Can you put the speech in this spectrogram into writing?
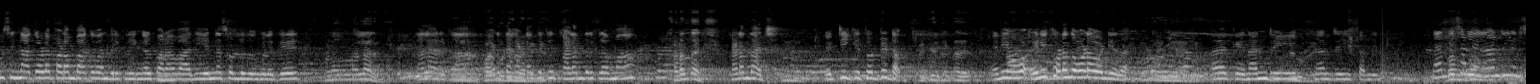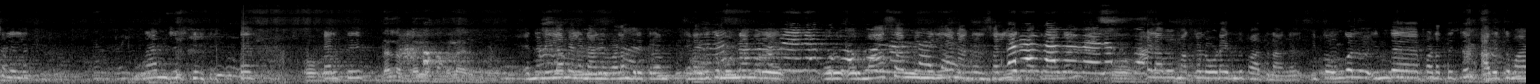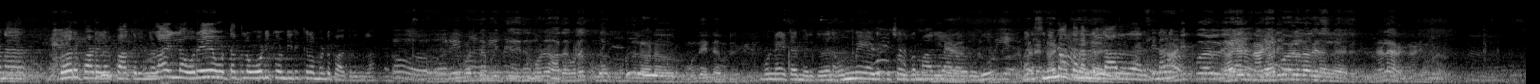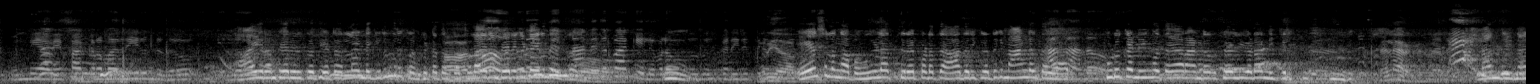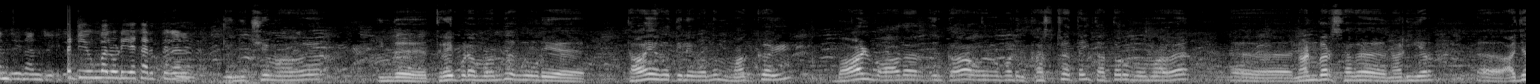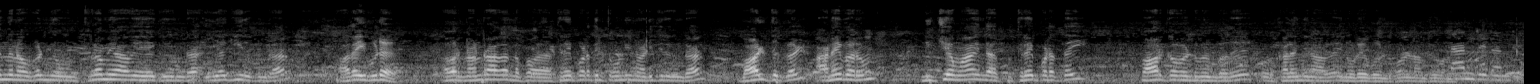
சின்னாத்தோட படம் பார்க்க வந்திருக்கிறீங்க பரவாதி. என்ன சொல்லுது உங்களுக்கு? நல்லா இருக்கு. நல்லா இருக்கா? அடுத்த கட்டத்துக்கு கடந்திருக்கிறோமா கடந்தாச்சு. கடந்தாச்சு. வெற்றிக்கு தொட்டுட்டோம். இனி இனி தொடர்ந்து ஓட வேண்டியதா. ஓகே நன்றி. நன்றி. சந்தீப். நன்றி சொல்லு நன்றி. சொல்லல நன்றி. கருத்து? என்ன நிலைமையில நாங்கள் வளர்ந்துருக்கிறோம்? ஏன்னா இதுக்கு முன்னே ஒரு ஒரு மாசம் இல்லை நாங்கள் சல்லி பார்த்தாங்க அளவு மக்களோட இருந்து பார்த்தினாங்க இப்போ உங்கள் இந்த படத்துக்கும் அதுக்குமான வேறுபாடுகள் பார்க்குறீங்களா இல்லை ஒரே ஓட்டத்தில் ஓடிக்கொண்டிருக்கிறோம்னு பார்க்குறீங்களா இது கொஞ்சம் மிச்சம் இது கொஞ்சம் அதை விட கொஞ்சம் கூடுதலான ஒரு முன்னேற்றம் இருக்கு. முன்னேற்றம் இருக்குது உண்மையை எடுத்து சொல்ற மாதிரியான ஒரு இது. சினிமா தரம் இல்லாததா இருக்கு? உண்மையாவே பார்க்குற மாதிரி இருந்தது. ஆயிரம் பேர் இருக்கிற தியேட்டர்ல இன்னைக்கு இருந்திருக்கிறோம் கிட்டத்தட்ட தொள்ளாயிரம் பேர் கிட்ட இருக்கு நிறையா ஏன் சொல்லுங்க அப்ப ஈழ திரைப்படத்தை ஆதரிக்கிறதுக்கு நாங்கள் தயார். கொடுக்க நீங்க தயாரான்ற கேள்வியோட இருக்கு. நன்றி நன்றி நன்றி. பற்றி உங்களுடைய கருத்துகள்? நிச்சயமாக இந்த திரைப்படம் வந்து எங்களுடைய தாயகத்திலே வந்து மக்கள் வாழ்வாதாரத்திற்காக அவர்களுடைய கஷ்டத்தை அஹ், நண்பர் சக நடிகர் அஜந்தன் அவர்கள் மிகவும் திறமையாக இயக்குகின்றார் இயக்கியிருக்கின்றார். அதை விட அவர் நன்றாக அந்த ப- திரைப்படத்தில் தோன்றி நடித்திருக்கின்றார். வாழ்த்துக்கள் அனைவரும் நிச்சயமாக இந்த திரைப்படத்தை பார்க்க வேண்டும் என்பது ஒரு கலைஞனாக என்னுடைய வேண்டுகோள். நன்றி நன்றி நன்றி.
